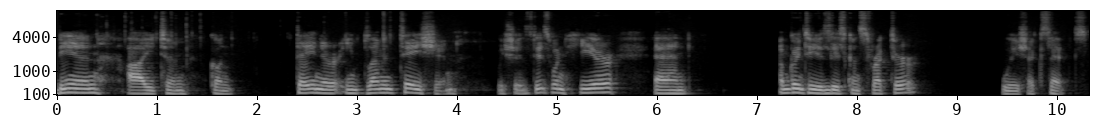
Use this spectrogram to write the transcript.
bean item container implementation, which is this one here. And I'm going to use this constructor, which accepts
